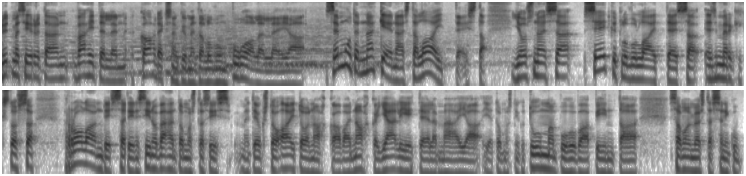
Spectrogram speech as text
Nyt me siirrytään vähitellen 80-luvun puolelle ja se muuten näkee näistä laitteista. Jos näissä 70-luvun laitteissa, esimerkiksi tuossa Rolandissa, niin siinä on vähän tuommoista siis, en tiedä onko tuo aitoa nahkaa vai nahkajäljitelmää ja, ja tuommoista niin tumman puhuvaa pintaa. Samoin myös tässä niin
